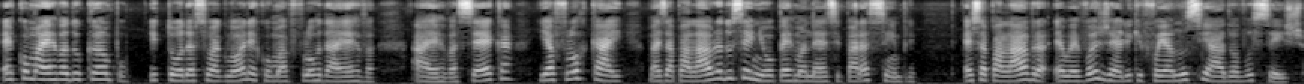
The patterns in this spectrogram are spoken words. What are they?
é como a erva do campo, e toda a sua glória é como a flor da erva. A erva seca e a flor cai, mas a palavra do Senhor permanece para sempre. Esta palavra é o evangelho que foi anunciado a vocês.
